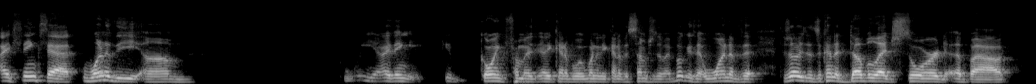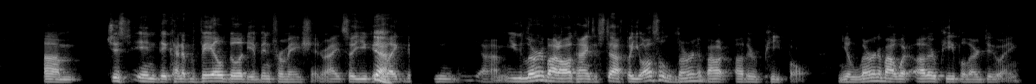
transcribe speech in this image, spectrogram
I think that one of the, um, I think going from a, a, kind of one of the kind of assumptions of my book is that one of the there's always there's a kind of double edged sword about um, just in the kind of availability of information, right? So you can yeah. like um, you learn about all kinds of stuff, but you also learn about other people. You learn about what other people are doing.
